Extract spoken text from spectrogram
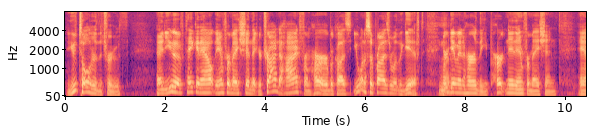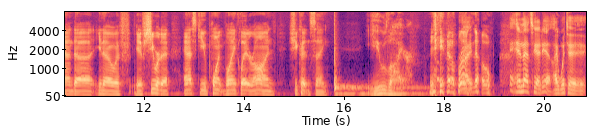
You told her the truth. And you have taken out the information that you're trying to hide from her because you want to surprise her with a gift. You're giving her the pertinent information. And uh, you know, if if she were to ask you point blank later on, she couldn't say, "You liar." you know, like, Right. no. And that's the idea. I went to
